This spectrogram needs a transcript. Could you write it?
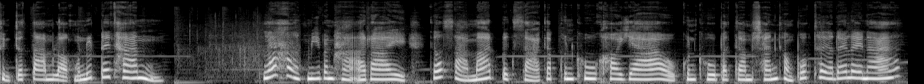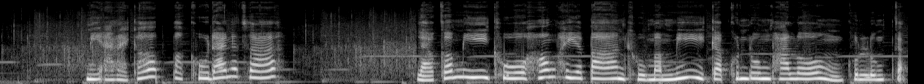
ถึงจะตามหลอกมนุษย์ได้ทัน และหากมีปัญหาอะไร ก็สามารถปรึกษากับคุณครูคอยาว คุณครูประจำชั้นของพวกเธอได้เลยนะ มีอะไรก็บอกครูได้นะจ๊ะ แล้วก็มีครูห้องพยาบาล ครูมัมมี่ กับคุณลุงพาลง คุณลุงกับ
